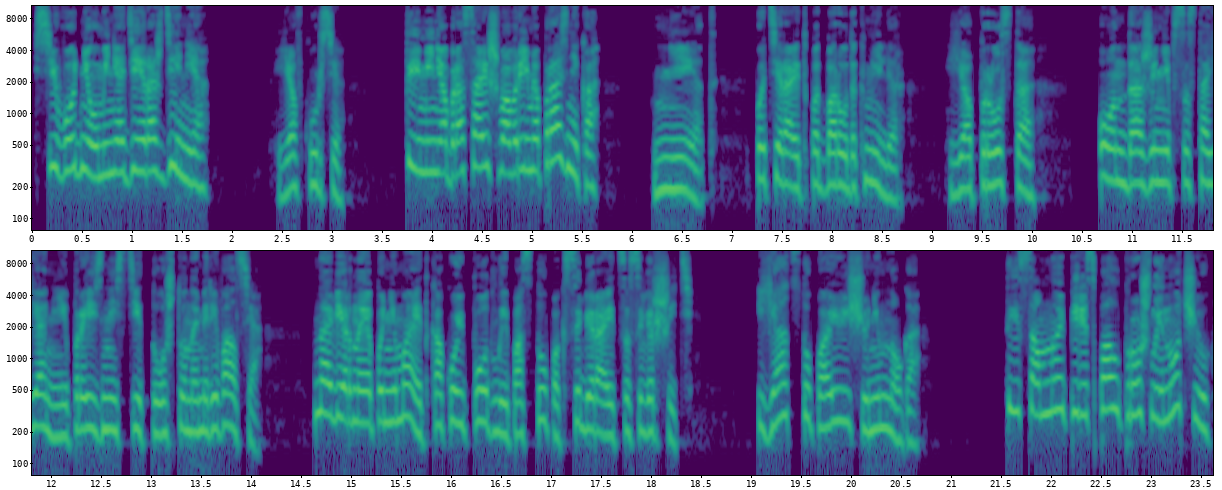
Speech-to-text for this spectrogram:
«Сегодня у меня день рождения». «Я в курсе», «Ты меня бросаешь во время праздника?» «Нет», — потирает подбородок Миллер. «Я просто...» Он даже не в состоянии произнести то, что намеревался. Наверное, понимает, какой подлый поступок собирается совершить. Я отступаю еще немного. «Ты со мной переспал прошлой ночью,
